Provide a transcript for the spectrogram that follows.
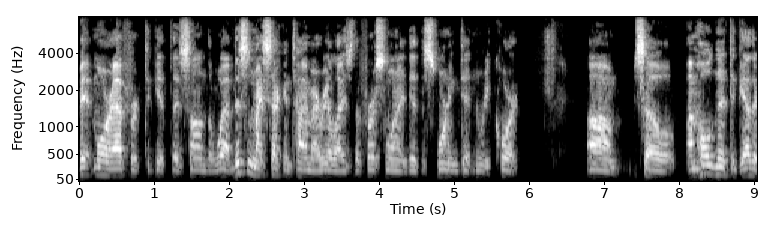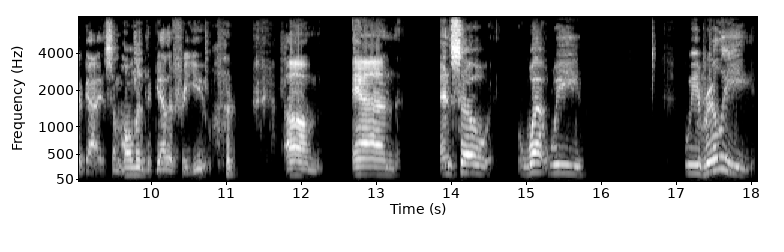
bit more effort to get this on the web. This is my second time I realized the first one I did this morning didn't record. Um, so I'm holding it together, guys. I'm holding it together for you. um, and and so what we we really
